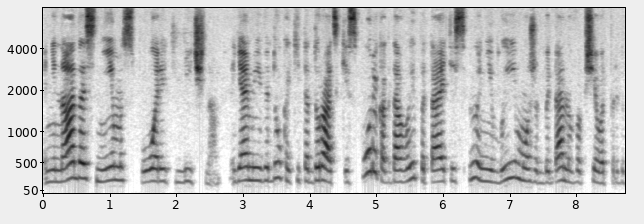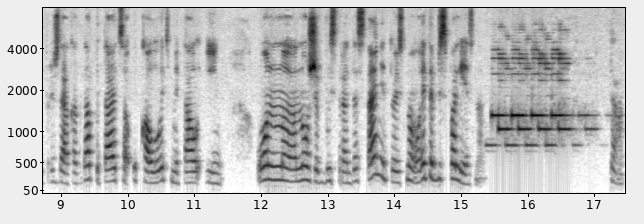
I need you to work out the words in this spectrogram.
не надо с ним спорить лично. Я имею в виду какие-то дурацкие споры, когда вы пытаетесь, ну не вы, может быть, да, но вообще вот предупреждаю, когда пытаются уколоть металл инь. Он э, ножик быстро достанет, то есть, ну, это бесполезно. Так.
